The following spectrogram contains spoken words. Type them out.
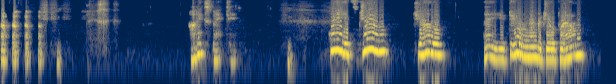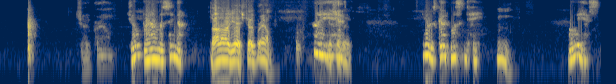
Unexpected. hey, it's Joe. Joe. Hey, you do remember Joe Brown? Joe Brown. Joe Brown, the singer. Ah, yes, Joe Brown. Oh, Yes, I yes. do. He was good, wasn't he? Hmm. Oh, yes.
